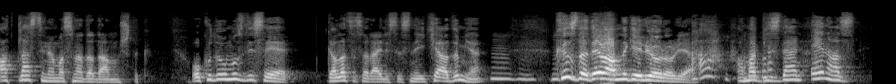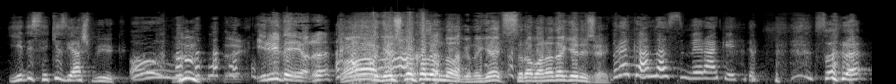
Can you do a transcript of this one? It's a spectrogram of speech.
Atlas sinemasına da dalmıştık. Okuduğumuz liseye Galatasaray Lisesi'ne iki adım ya. Kız da devamlı geliyor oraya. Ama bizden en az 7-8 yaş büyük. Böyle iri de yarı. Aa geç bakalım dalgını geç sıra bana da gelecek. Bırak anlatsın merak ettim. Sonra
